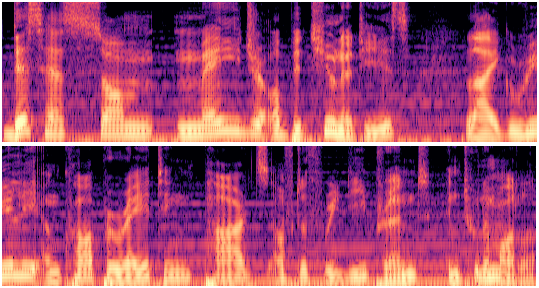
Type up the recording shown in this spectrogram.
This has some major opportunities like really incorporating parts of the 3D print into the model.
